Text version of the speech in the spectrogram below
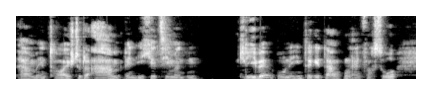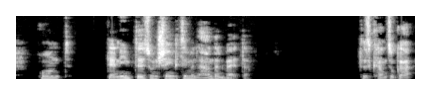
ähm, enttäuscht oder arm, wenn ich jetzt jemanden liebe, ohne Hintergedanken, einfach so, und der nimmt es und schenkt es jemand anderen weiter. Das kann sogar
